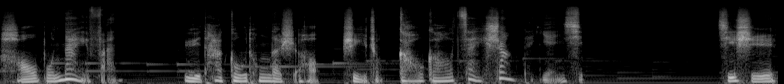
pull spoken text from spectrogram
毫不耐烦。与她沟通的时候，是一种高高在上的言行。其实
